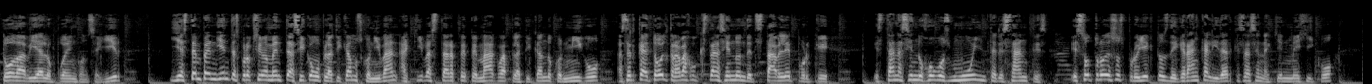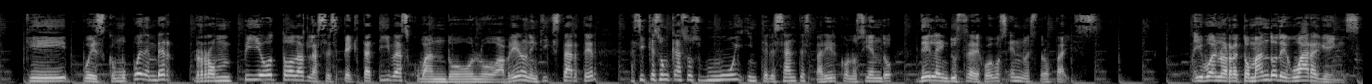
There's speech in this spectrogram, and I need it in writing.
todavía lo pueden conseguir. Y estén pendientes próximamente, así como platicamos con Iván, aquí va a estar Pepe Magua platicando conmigo acerca de todo el trabajo que están haciendo en Detstable, porque están haciendo juegos muy interesantes. Es otro de esos proyectos de gran calidad que se hacen aquí en México, que pues como pueden ver, rompió todas las expectativas cuando lo abrieron en Kickstarter, así que son casos muy interesantes para ir conociendo de la industria de juegos en nuestro país. Y bueno, retomando de Wargames,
